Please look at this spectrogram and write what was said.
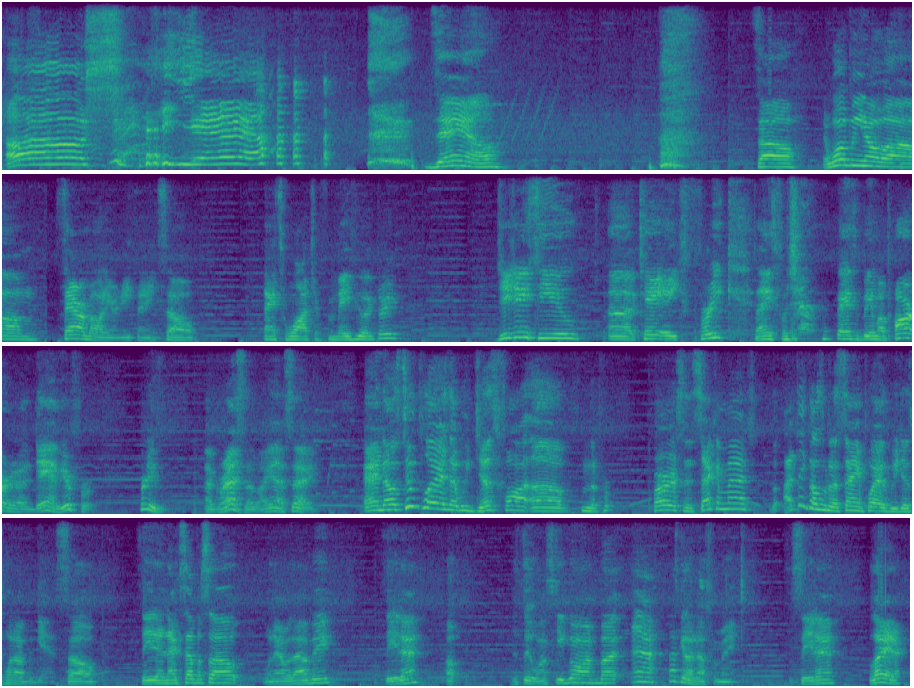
oh shit! Yeah. Damn. so there won't be no um ceremony or anything. So thanks for watching from Maveo 3. GG to you, uh, KH Freak. Thanks for thanks for being my partner. Damn, you're for, pretty aggressive, I gotta say. And those two players that we just fought uh, from the first and second match, I think those were the same players we just went up against. So see you the next episode, whenever that'll be. See you then. Oh, this dude wants to keep going, but eh, that's good enough for me. So see you then. Later.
